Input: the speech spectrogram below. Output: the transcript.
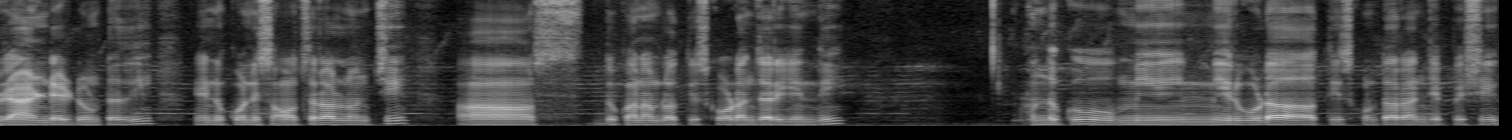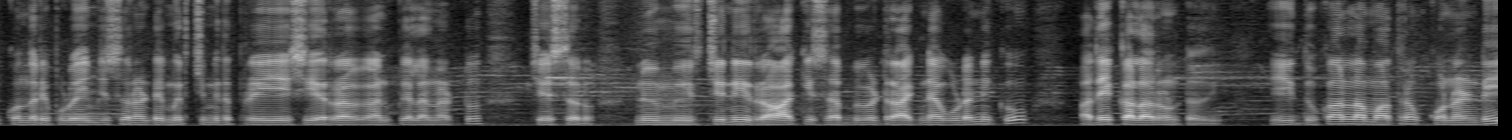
బ్రాండెడ్ ఉంటుంది. నేను కొన్ని సంవత్సరాల నుంచి దుకాణంలో తీసుకోవడం జరిగింది. అందుకు మీ మీరు కూడా తీసుకుంటారని చెప్పేసి కొందరు ఇప్పుడు ఏం చేస్తారంటే మిర్చి మీద ప్రే చేసి ఎర్రగా కనిపించాలన్నట్టు చేస్తారు. నువ్వు మిర్చిని రాకి సబ్బు పెట్టి రాకినా కూడా నీకు అదే కలర్ ఉంటుంది. ఈ దుకాణంలో మాత్రం కొనండి.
